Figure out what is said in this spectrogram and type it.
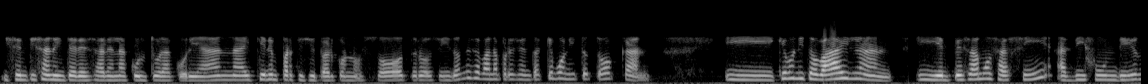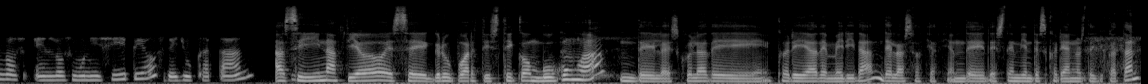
y se empiezan a interesar en la cultura coreana y quieren participar con nosotros y dónde se van a presentar, qué bonito tocan y qué bonito bailan y empezamos así a difundirnos en los municipios de Yucatán. Así nació ese grupo artístico Mugunghwa de la Escuela de Corea de Mérida, de la Asociación de Descendientes Coreanos de Yucatán.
